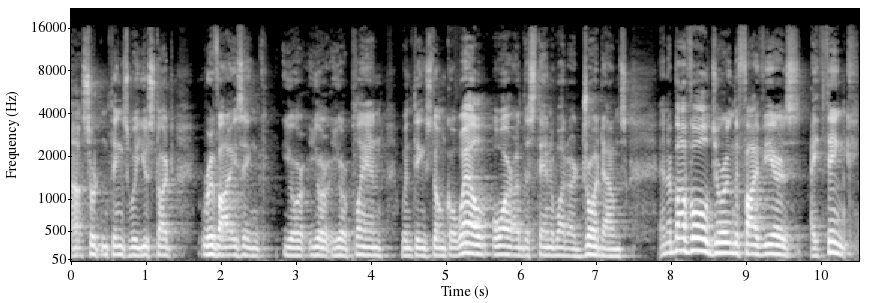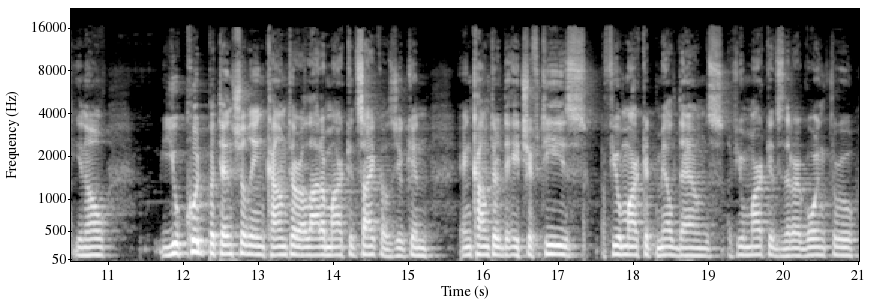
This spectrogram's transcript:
uh, certain things where you start revising your your your plan when things don't go well or understand what are drawdowns. And above all during the 5 years i think you know you could potentially encounter a lot of market cycles. You can encounter the hfts a few market meltdowns a few markets that are going through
